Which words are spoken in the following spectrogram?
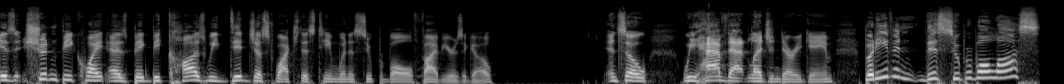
is it shouldn't be quite as big because we did just watch this team win a Super Bowl five years ago. And so we have that legendary game. But even this Super Bowl loss,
